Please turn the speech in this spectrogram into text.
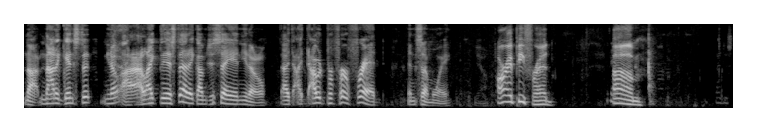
Not not against it. You know, I, I like the aesthetic. I'm just saying, you know, I, I I would prefer Fred in some way. Yeah. R.I.P. Fred. Um, I just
